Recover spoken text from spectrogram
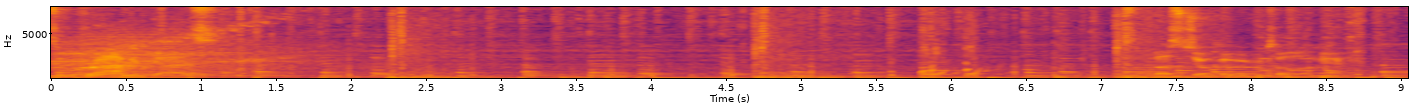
so crabby, guys. It's the best joke I've ever told on here.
